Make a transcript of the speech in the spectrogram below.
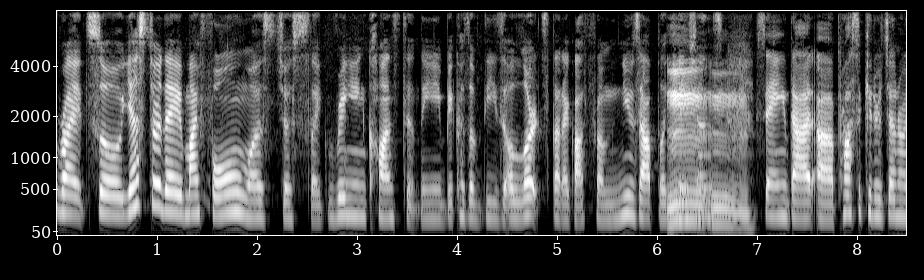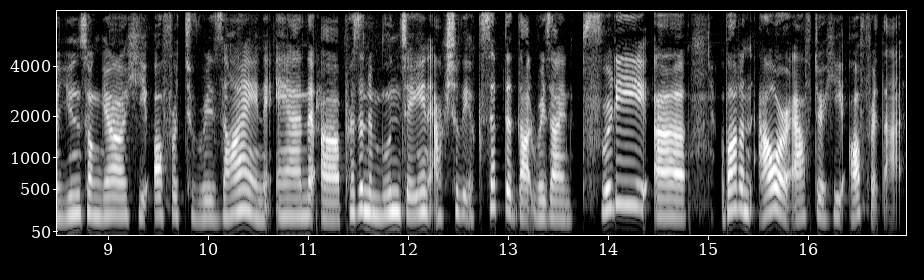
Right. So yesterday, my phone was just like ringing constantly because of these alerts that I got from news applications saying that uh, Prosecutor General Yoon Sung Yeol he offered to resign, and uh, President Moon Jae-in actually accepted that resign pretty uh, about an hour after he offered that.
